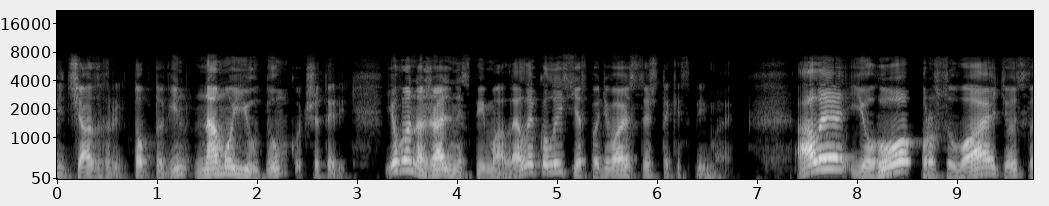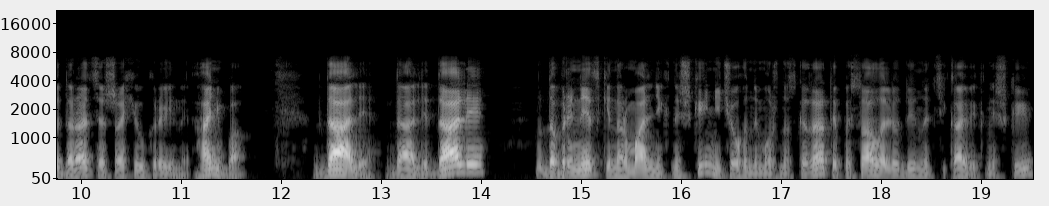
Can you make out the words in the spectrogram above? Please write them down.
Під час гри. Тобто він, на мою думку, читерить. Його, на жаль, не спіймали. Але колись, я сподіваюся, все ж таки спіймають. Але його просувають ось Федерація шахів України. Ганьба. Далі, далі, далі. Ну, Добринецькі нормальні книжки, нічого не можна сказати. Писала людина, цікаві книжки.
